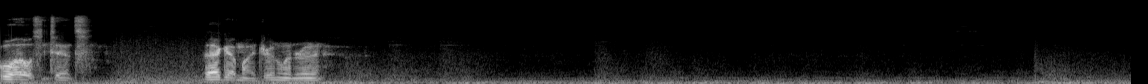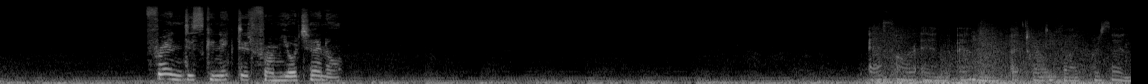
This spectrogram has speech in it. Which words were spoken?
Well, that was intense. That got my adrenaline running. Friend disconnected from your channel. SRM ammo at 25%.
